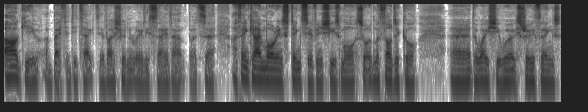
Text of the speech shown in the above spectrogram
argue, a better detective. I shouldn't really say that, but uh, I think I'm more instinctive and she's more sort of methodical, uh, the way she works through things.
